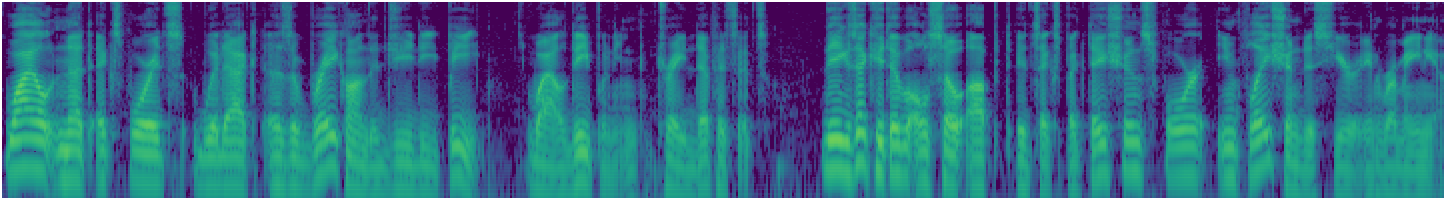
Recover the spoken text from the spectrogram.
while net exports would act as a brake on the GDP while deepening trade deficits. The executive also upped its expectations for inflation this year in Romania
